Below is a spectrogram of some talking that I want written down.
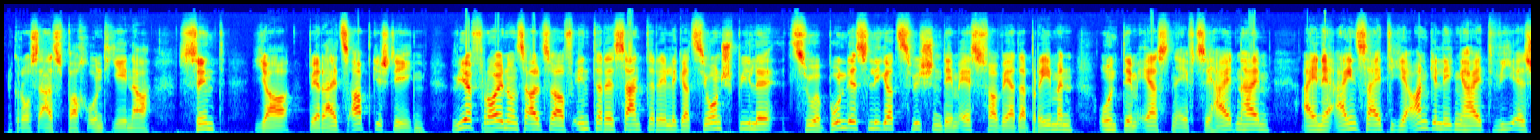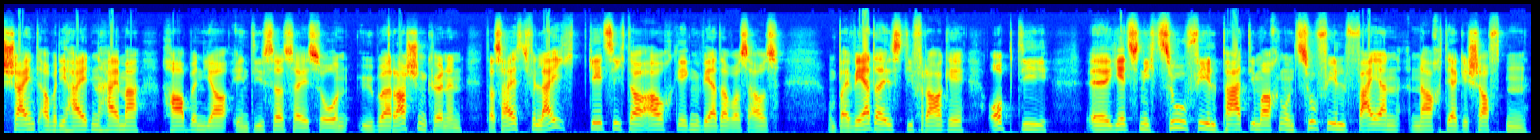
Groß Asbach und Jena sind ja bereits abgestiegen. Wir freuen uns also auf interessante Relegationsspiele zur Bundesliga zwischen dem SV Werder Bremen und dem ersten FC Heidenheim. Eine einseitige Angelegenheit, wie es scheint, aber die Heidenheimer haben ja in dieser Saison überraschen können. Das heißt, vielleicht geht sich da auch gegen Werder was aus. Und bei Werder ist die Frage, ob die äh, jetzt nicht zu viel Party machen und zu viel feiern nach der geschafften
